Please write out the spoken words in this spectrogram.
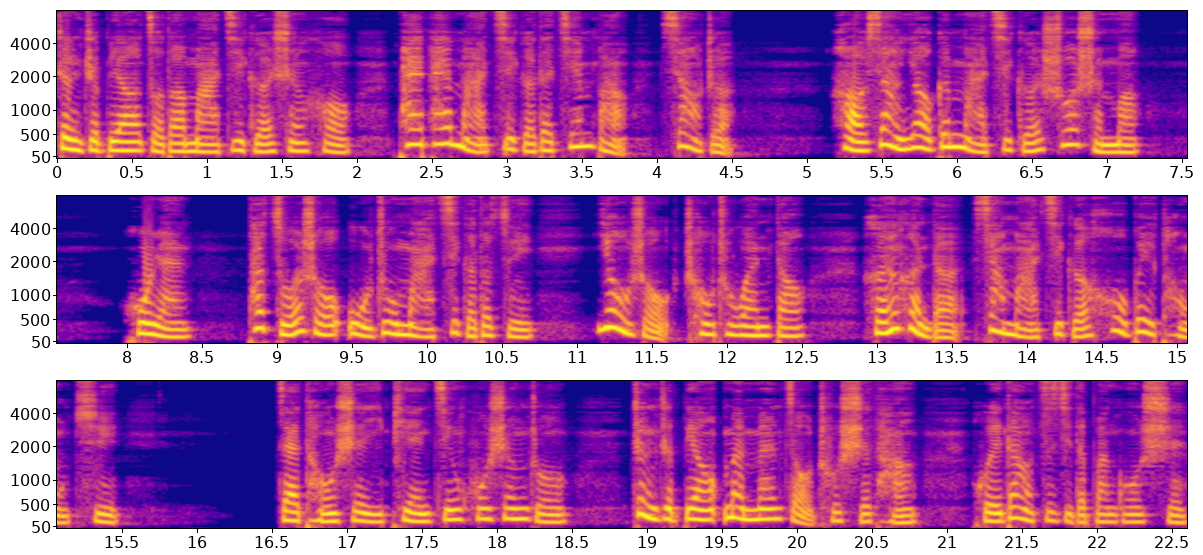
郑志彪走到马继革身后，拍拍马继革的肩膀，笑着，好像要跟马继革说什么。忽然，他左手捂住马继革的嘴，右手抽出弯刀，狠狠地向马继革后背捅去。在同事一片惊呼声中，郑志彪慢慢走出食堂。回到自己的办公室，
